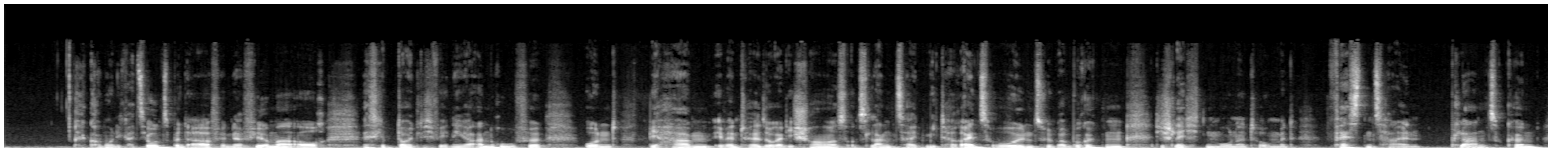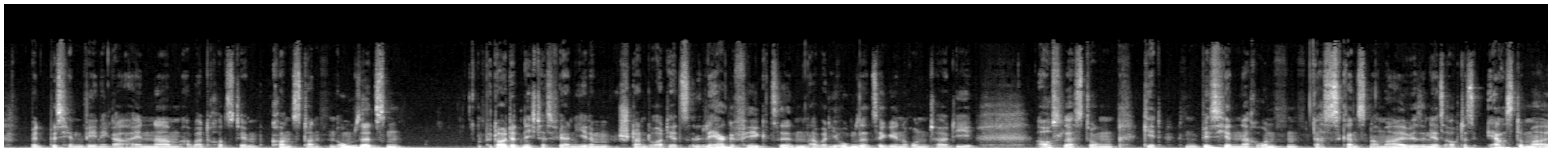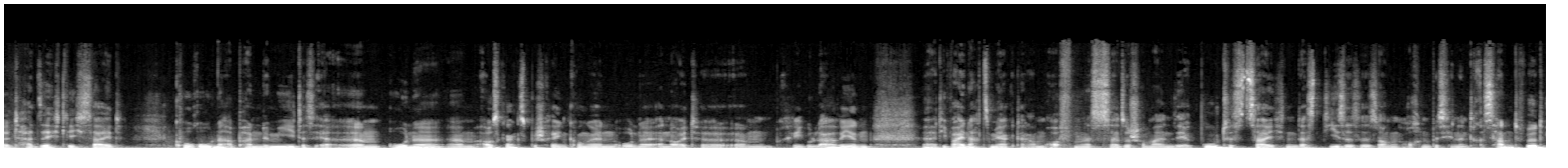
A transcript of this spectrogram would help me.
Kommunikationsbedarf in der Firma auch. Es gibt deutlich weniger Anrufe und wir haben eventuell sogar die Chance, uns Langzeitmieter reinzuholen, zu überbrücken, die schlechten Monate, um mit festen Zahlen planen zu können, mit bisschen weniger Einnahmen, aber trotzdem konstanten Umsätzen. Bedeutet nicht, dass wir an jedem Standort jetzt leergefegt sind, aber die Umsätze gehen runter, die Auslastung geht ein bisschen nach unten. Das ist ganz normal. Wir sind jetzt auch das erste Mal tatsächlich seit Corona-Pandemie, dass er ähm, ohne ähm, Ausgangsbeschränkungen, ohne erneute ähm, Regularien, äh, die Weihnachtsmärkte haben offen. Das ist also schon mal ein sehr gutes Zeichen, dass diese Saison auch ein bisschen interessant wird.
